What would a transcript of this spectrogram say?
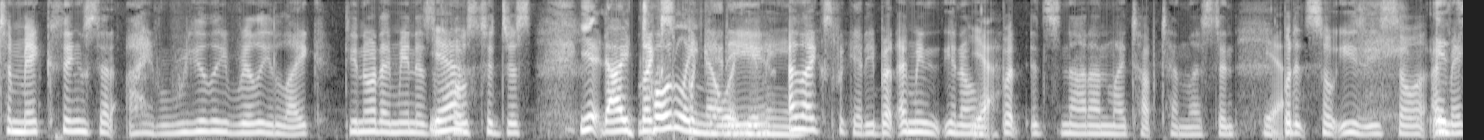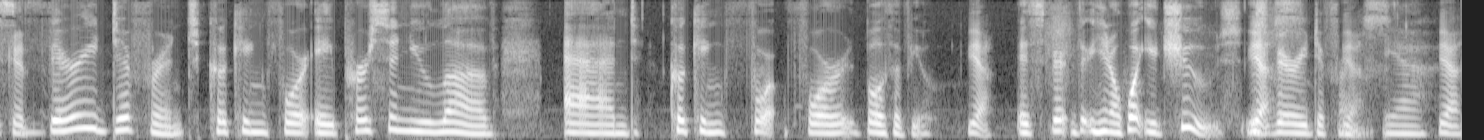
to make things that I really, really like. Do you know what I mean? As Yeah. opposed to just Yeah, I like totally know what you spaghetti. mean. I like spaghetti, but I mean, you know, Yeah. but it's not on my top ten list, and Yeah. but it's so easy, so I it's make it. very different cooking for a person you love and cooking for for both of you. Yeah. It's you know what you choose is Yes. very different. Yes. Yeah. Yeah,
